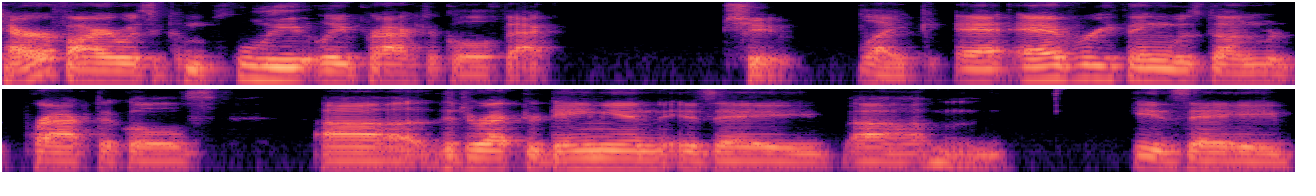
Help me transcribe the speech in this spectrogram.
Terrifier was a completely practical effect shoot. Like everything was done with practicals. Uh, the director Damien is a um, is a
